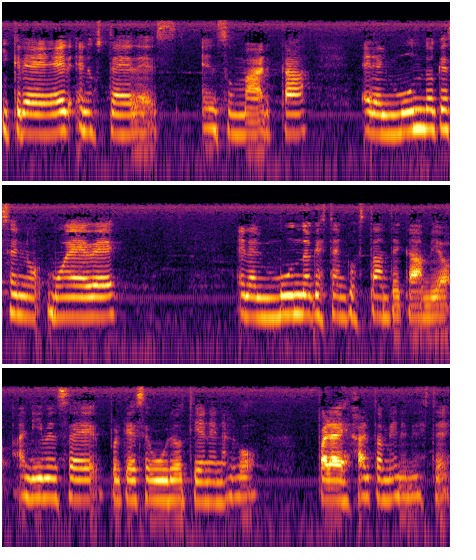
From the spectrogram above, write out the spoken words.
y creer en ustedes, en su marca, en el mundo que se mueve, en el mundo que está en constante cambio. Anímense porque seguro tienen algo para dejar también en este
